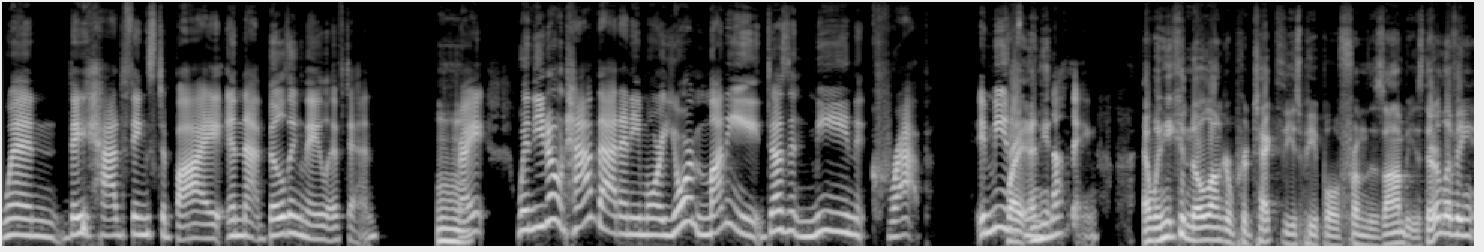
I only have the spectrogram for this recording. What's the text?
when they had things to buy in that building they lived in Mhm. right? When you don't have that anymore, your money doesn't mean crap. It means Right, and he- nothing. And when he can no longer protect these people from the zombies, they're living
